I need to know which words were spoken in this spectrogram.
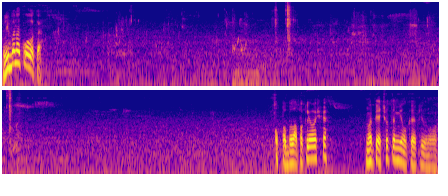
Либо наколото. Опа, была поклевочка. Но опять что-то мелкое клюнуло.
